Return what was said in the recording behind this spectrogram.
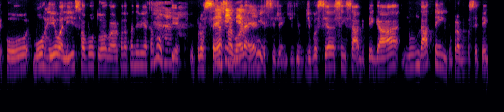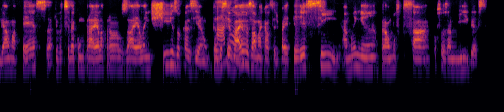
ficou, morreu ali, só voltou agora quando a pandemia acabou, porque o processo agora é esse, gente, de, de, você, assim, sabe, pegar, não dá tempo para você pegar uma peça que você vai comprar ela para usar ela em X ocasião. Então, ah, você não. vai usar uma calça de paetê, sim, amanhã, para almoçar com suas amigas,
